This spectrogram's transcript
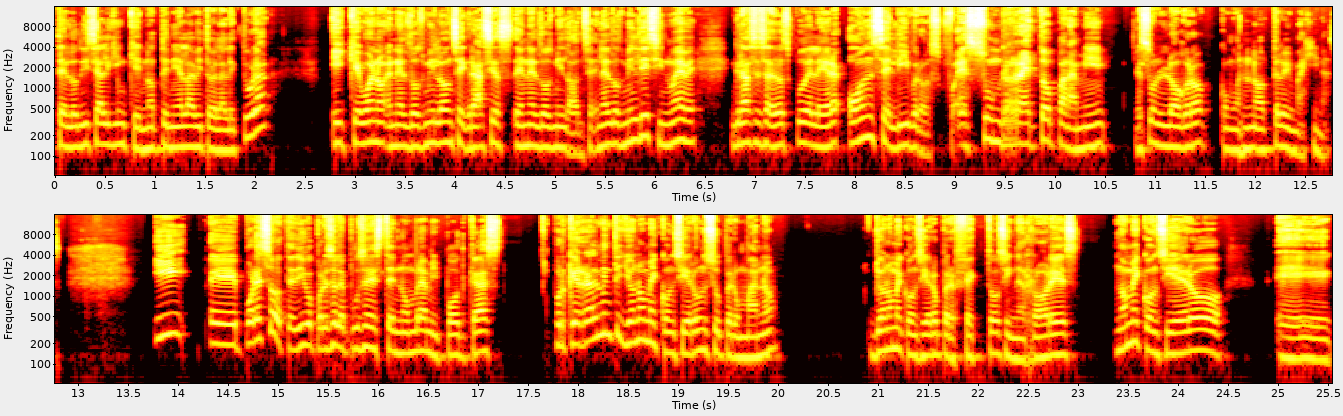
Te lo dice alguien que no tenía el hábito de la lectura y que bueno, en el 2011, gracias, en el 2011, en el 2019, gracias a Dios pude leer 11 libros. Es un reto para mí, es un logro como no te lo imaginas. Y eh, por eso te digo, por eso le puse este nombre a mi podcast, porque realmente yo no me considero un superhumano yo no me considero perfecto, sin errores. No me considero eh,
